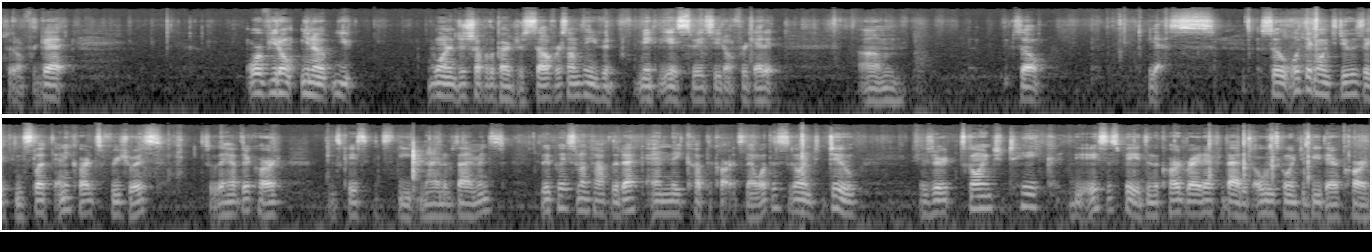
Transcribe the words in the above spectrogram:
so don't forget. Or if you don't, you know, you want to just shuffle the cards yourself or something, you could make the ace of spades so you don't forget it. Um, so, yes. So what they're going to do is they can select any card, it's a free choice. So they have their card. In this case, it's the nine of diamonds. So they place it on top of the deck and they cut the cards. Now what this is going to do is it's going to take the ace of spades and the card right after that is always going to be their card.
